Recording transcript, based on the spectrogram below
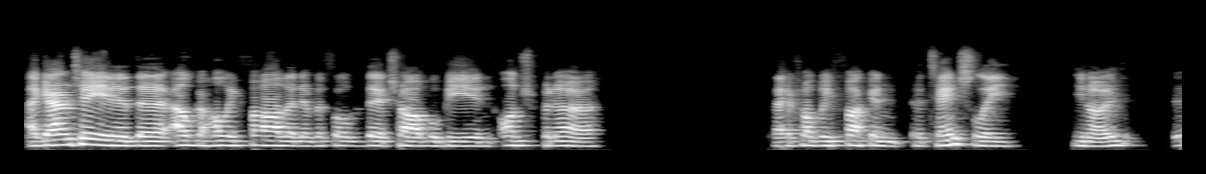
I guarantee you that the alcoholic father never thought that their child will be an entrepreneur. They probably fucking potentially, you know, uh,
